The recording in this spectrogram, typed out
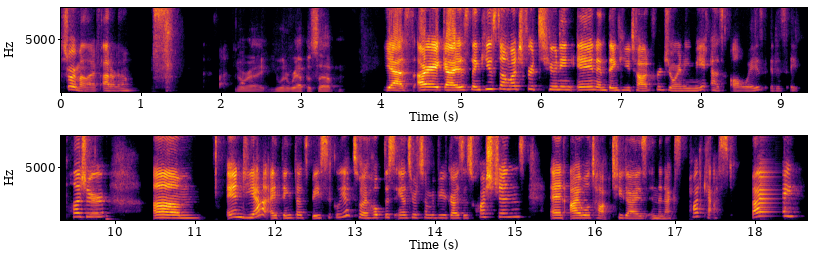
story of my life. I don't know. All right. You want to wrap us up? Yes. All right, guys. Thank you so much for tuning in. And thank you, Todd, for joining me. As always, it is a pleasure. Um, and yeah, I think that's basically it. So I hope this answered some of your guys' questions. And I will talk to you guys in the next podcast. Bye.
